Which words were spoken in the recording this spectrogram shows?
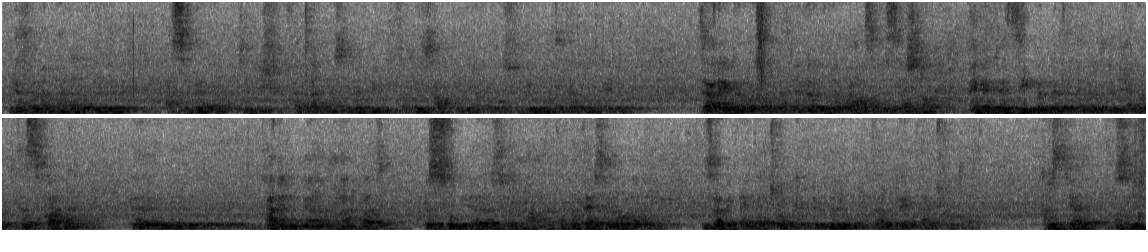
እውነት ለመናገር አስቤያለሁ። ትንሽ ፈጠን ስለሚል ሳሁ እሱ የወጠጠ ዛሬ የደረሰበት ነገር ግን በጣም አስደሳች ነው። ነገ ከዚህ የበለጠ ነገር እንደሚያደርግ ተስፋ አለ። ጋር ምናልባት እሱ የእስልምና ተከታይ ስለሆነ እዛ ቤት አይታችኋል። ቅድም በዶክመንተሪ አይታችሁታል። ክርስቲያን፣ ሙስሊም፣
